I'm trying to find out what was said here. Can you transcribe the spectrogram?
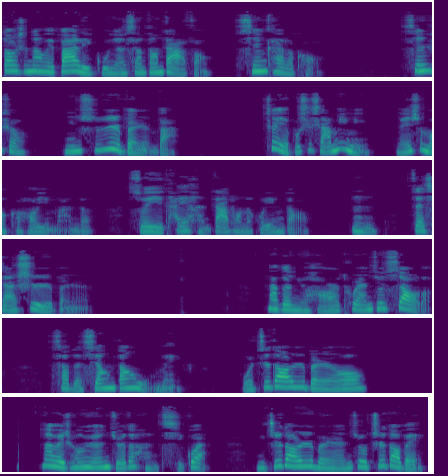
倒是那位巴黎姑娘相当大方，先开了口：“先生，您是日本人吧？这也不是啥秘密，没什么可好隐瞒的。”所以他也很大方的回应道：“嗯，在下是日本人。”那个女孩突然就笑了。笑得相当妩媚。我知道日本人哦。那位成员觉得很奇怪。你知道日本人就知道呗，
